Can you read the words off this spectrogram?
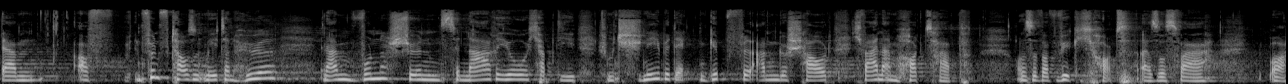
ähm, auf, in 5000 Metern Höhe in einem wunderschönen Szenario. Ich habe die mit Schnee bedeckten Gipfel angeschaut. Ich war in einem Hot Tub und es war wirklich hot. Also es war oh,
